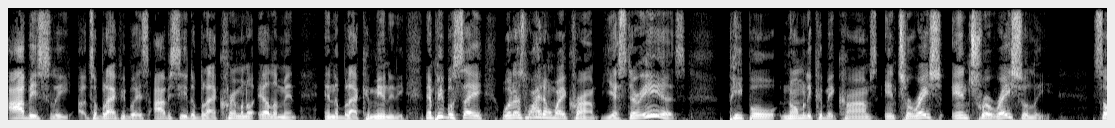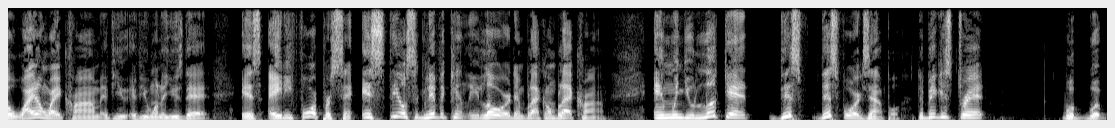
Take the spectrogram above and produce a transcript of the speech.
obviously uh, to black people, it's obviously the black criminal element in the black community. Now people say, well, there's white on white crime. Yes, there is. People normally commit crimes intraracially. So white on white crime, if you if you want to use that, is 84%. It's still significantly lower than black on black crime. And when you look at this this for example, the biggest threat would, would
